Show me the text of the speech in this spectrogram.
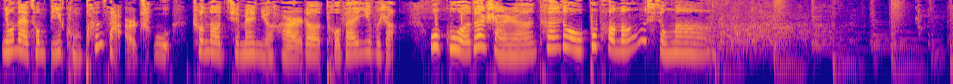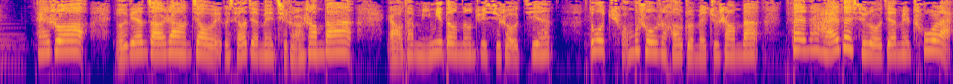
牛奶从鼻孔喷洒而出，冲到前面女孩的头发衣服上。我果断闪人，开玩笑，我不跑能行吗？他说有一天早上叫我一个小姐妹起床上班，然后她迷迷瞪瞪去洗手间。等我全部收拾好准备去上班，发现她还在洗手间没出来。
